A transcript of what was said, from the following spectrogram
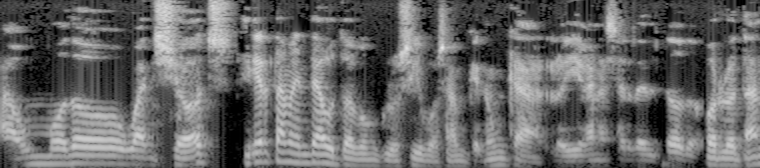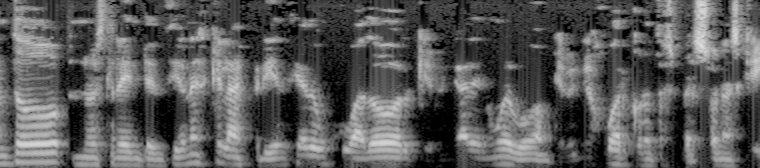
a un modo one shots ciertamente autoconclusivos, aunque nunca lo llegan a ser del todo. Por lo tanto, nuestra intención es que la experiencia de un jugador que de nuevo, aunque venga a jugar con otras personas que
